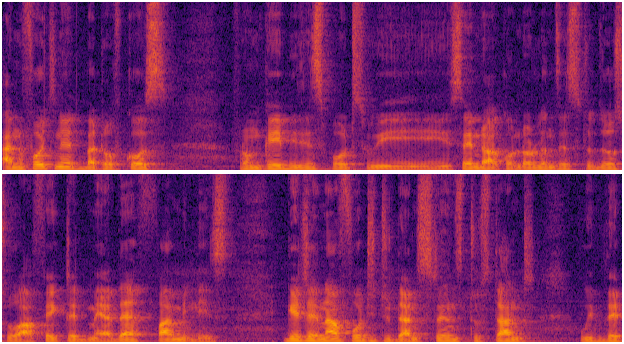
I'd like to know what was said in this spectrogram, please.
unfortunate, but of course, from KBC Sports, we send our condolences to those who are affected. May their families get enough fortitude and strength to stand with the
